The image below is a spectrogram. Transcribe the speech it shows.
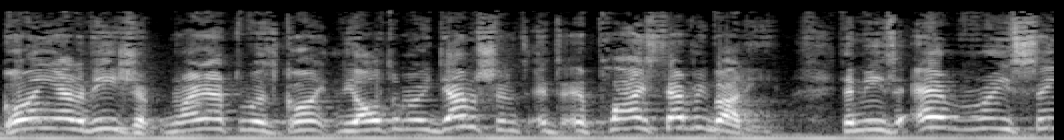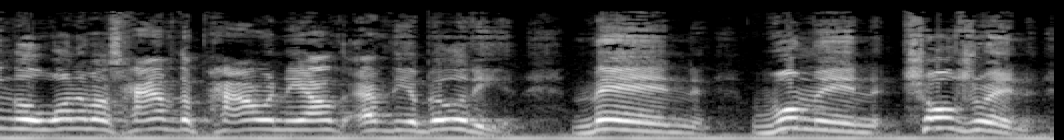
going out of Egypt, right afterwards going, the ultimate redemption, it, it, applies to everybody. That means every single one of us have the power and the, have the ability, men, women, children,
